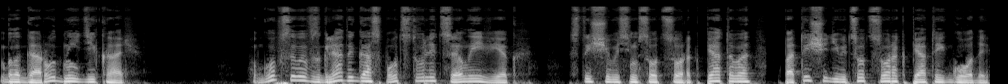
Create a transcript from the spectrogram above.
Благородный дикарь. Гоббсовы взгляды господствовали целый век, с 1845 по 1945 годы.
